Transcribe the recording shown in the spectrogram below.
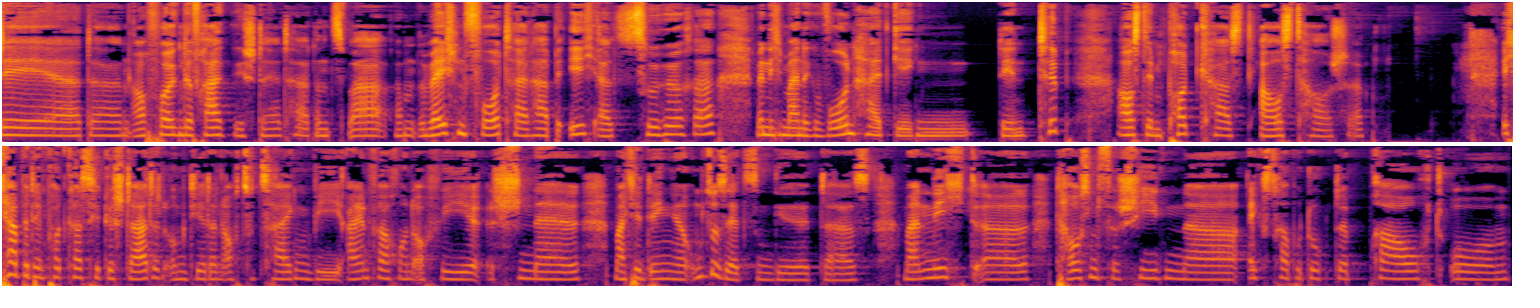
der dann auch folgende Frage gestellt hat, und zwar, ähm, welchen Vorteil habe ich als Zuhörer, wenn ich meine Gewohnheit gegen den Tipp aus dem Podcast austausche? Ich habe den Podcast hier gestartet, um dir dann auch zu zeigen, wie einfach und auch wie schnell manche Dinge umzusetzen gilt, dass man nicht äh, tausend verschiedene Extraprodukte braucht, um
